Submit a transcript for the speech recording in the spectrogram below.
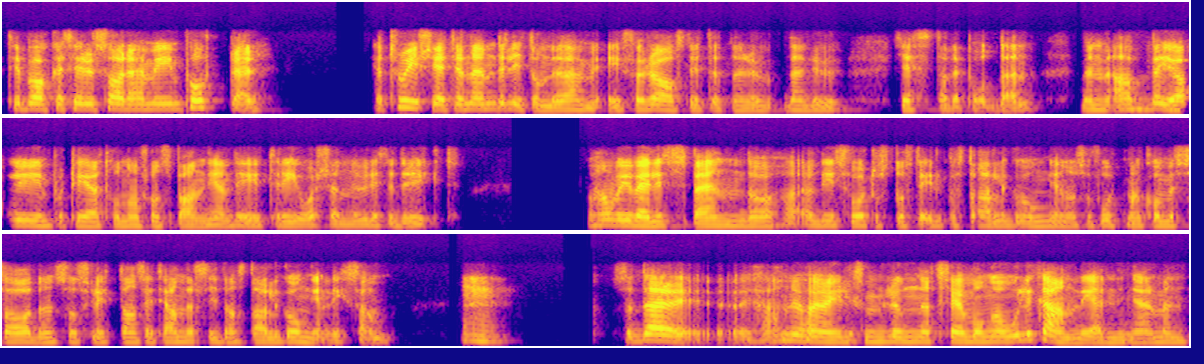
Tillbaka till det du sa det här med importer. Jag tror i och för sig att jag nämnde lite om det här i förra avsnittet när du, när du gästade podden. Men Abbe, jag har ju importerat honom från Spanien, det är tre år sedan nu lite drygt. Och han var ju väldigt spänd och det är svårt att stå still på stallgången och så fort man kommer sadeln så flyttar han sig till andra sidan stallgången liksom. Mm. Så där, nu har jag ju liksom lugnat sig av många olika anledningar men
